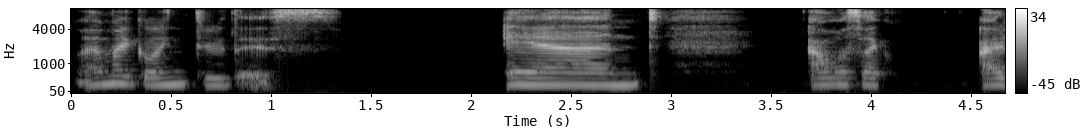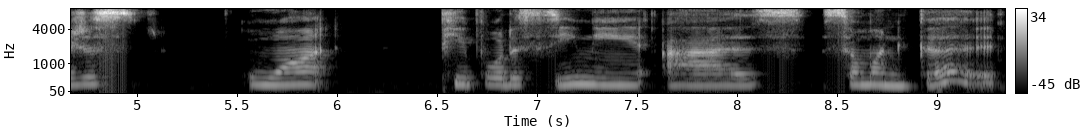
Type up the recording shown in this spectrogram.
Why am I going through this? And I was like, I just want people to see me as someone good,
